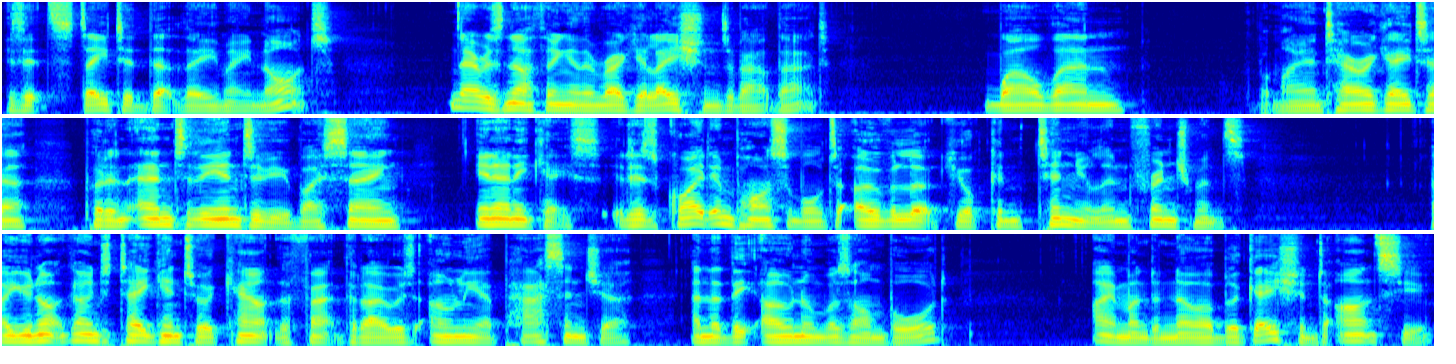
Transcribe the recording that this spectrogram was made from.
Is it stated that they may not? There is nothing in the regulations about that. Well, then. But my interrogator put an end to the interview by saying, In any case, it is quite impossible to overlook your continual infringements. Are you not going to take into account the fact that I was only a passenger and that the owner was on board? I am under no obligation to answer you.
